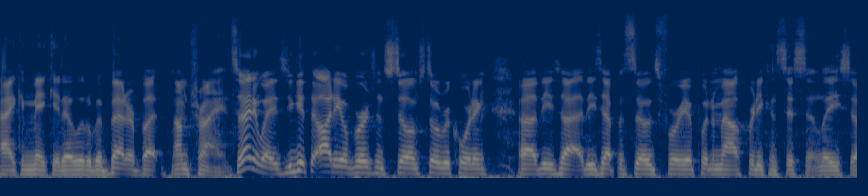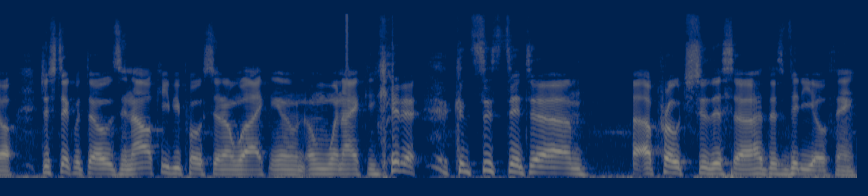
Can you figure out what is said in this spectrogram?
I can make it a little bit better, but I'm trying. So, anyways, you get the audio version still. I'm still recording uh, these uh, these episodes for you, putting them out pretty consistently. So just stick with those, and I'll keep you posted on what I can, on when I can get a consistent. Um, approach to this uh, this video thing.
